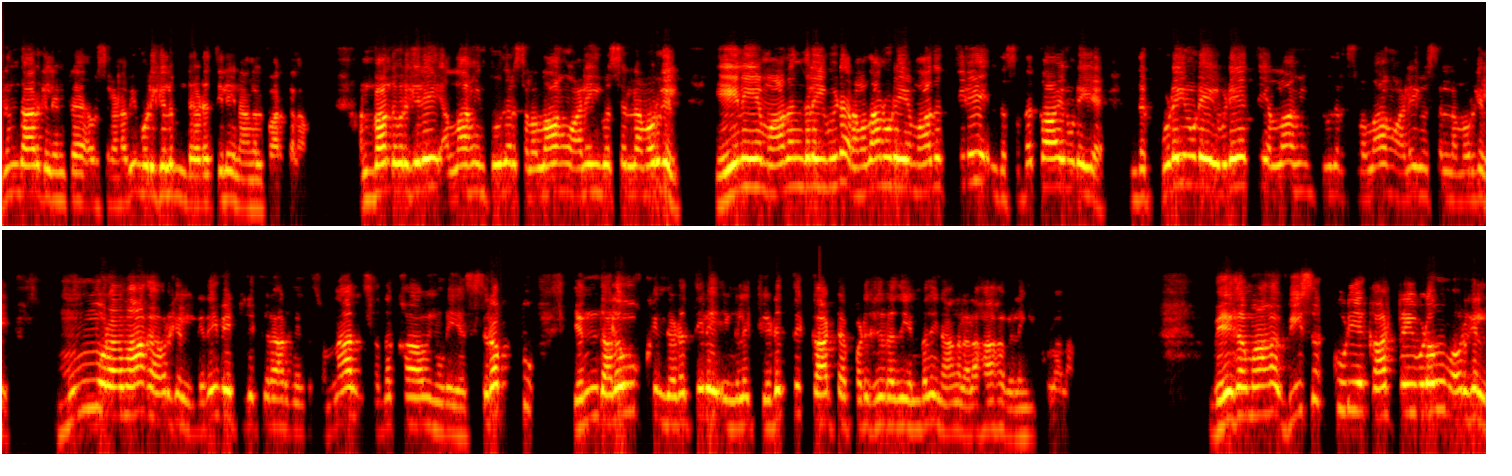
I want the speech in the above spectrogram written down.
இருந்தார்கள் என்ற ஒரு சில நபிமொழிகளும் இந்த இடத்திலே நாங்கள் பார்க்கலாம். அன்பார்ந்தவர்களே அல்லாஹின் தூதர் சல்லாஹும் அலிஹி வஸல்லம் அவர்கள் ஏனைய மாதங்களை விட ரமதானுடைய மாதத்திலே இந்த சதக்காயினுடைய இந்த குடையினுடைய விடயத்தை அல்லாஹின் தூதர் சல்லாஹும் அலைஹி வஸல்லம் அவர்கள் மும்முரமாக அவர்கள் நிறைவேற்றிருக்கிறார்கள் என்று சொன்னால் சதக்காவினுடைய சிறப்பு எந்த அளவுக்கு இந்த இடத்திலே எங்களுக்கு எடுத்து காட்டப்படுகிறது என்பதை நாங்கள் அழகாக விளங்கிக் கொள்ளலாம். வேகமாக வீசக்கூடிய காற்றை விடவும் அவர்கள்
